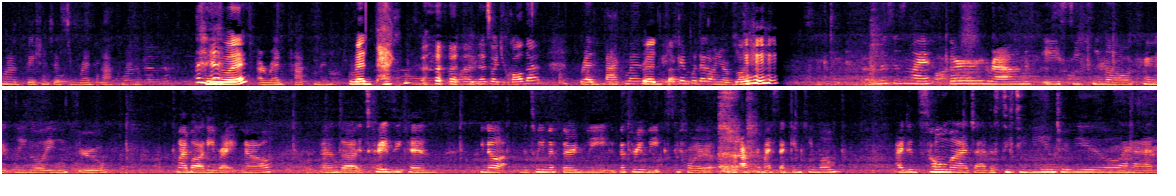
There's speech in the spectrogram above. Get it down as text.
One of the patients is red Pac-Man. He's what? A red Pac-Man. Red pack. That's what you call that? Red Pac-Man? Red Okay, Pac- You can put that on your blog. This is my third round of AC chemo currently going through my body right now. And uh, it's crazy because, you know, between the third week, the three weeks before, after my second chemo, I did so much. I had the CTV interview, I had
